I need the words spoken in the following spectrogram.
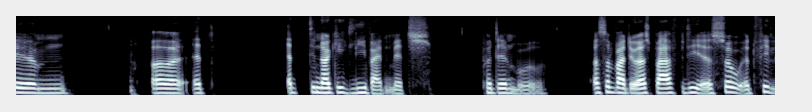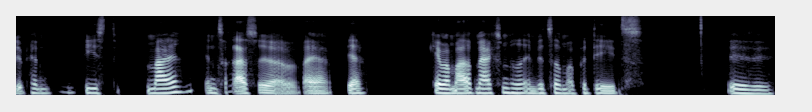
Øhm, og at, at det nok ikke lige var et match på den måde. Og så var det jo også bare, fordi jeg så, at Philip han viste mig interesse, og var jeg, ja, gav mig meget opmærksomhed og inviterede mig på dates. Øh,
